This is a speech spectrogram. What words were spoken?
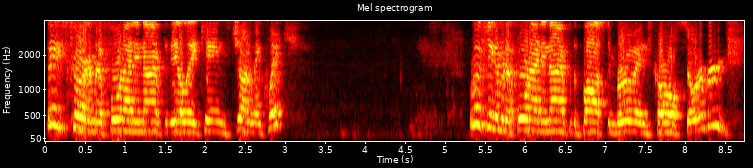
Base card number to 499 for the LA Kings, Jonathan Quick. Rookie number to 499 for the Boston Bruins, Carl Soderberg.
